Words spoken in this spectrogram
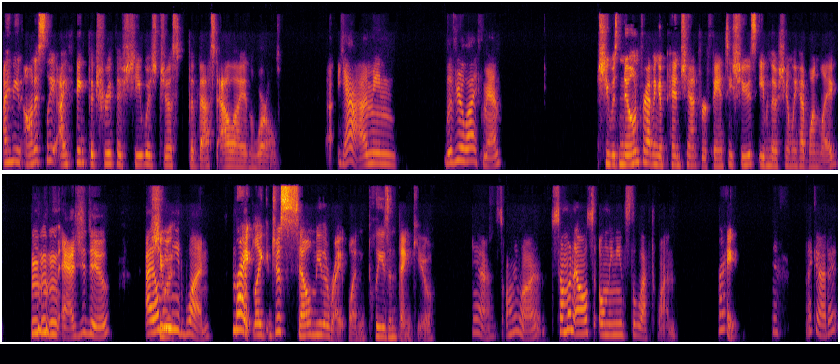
I mean, honestly, I think the truth is she was just the best ally in the world. Uh, yeah, I mean, live your life, man. She was known for having a penchant for fancy shoes, even though she only had one leg. As you do. I She only would- need one. Right. Like, just sell me the right one, please and thank you. Yeah, it's only one. Someone else only needs the left one. Right. Yeah, I got it.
